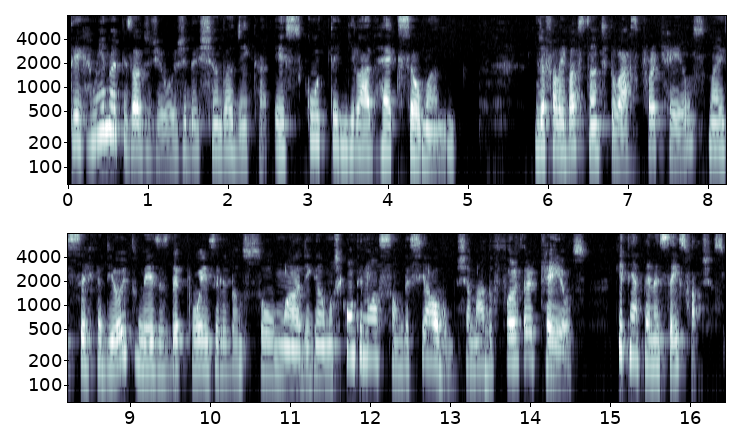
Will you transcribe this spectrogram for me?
Termino o episódio de hoje deixando a dica: escutem Gilad Hexelman. Já falei bastante do Ask for Chaos, mas cerca de oito meses depois ele lançou uma, digamos, continuação desse álbum chamado Further Chaos, que tem apenas seis faixas.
